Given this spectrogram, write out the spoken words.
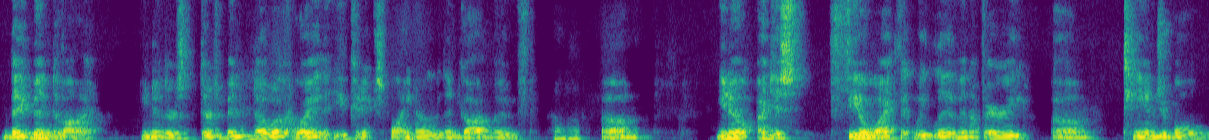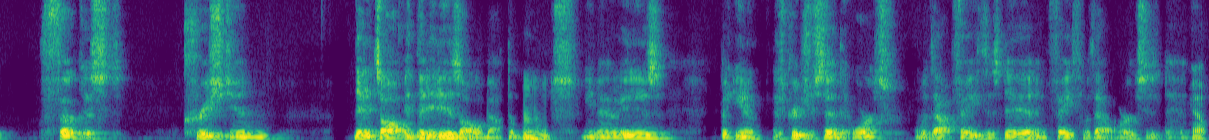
they've been divine. You know, there's there's been no other way that you could explain other than God moved. Um, you know, I just feel like that we live in a very um, tangible, focused Christian. That it's all that it is all about the Mhm. works. You know, it is. But you know, the scripture said that works without faith is dead, and faith without works is dead. Yep.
